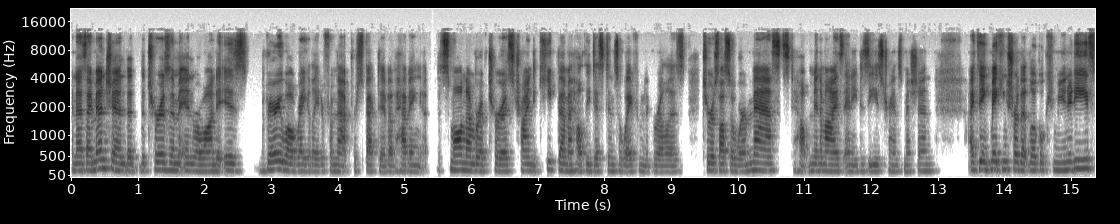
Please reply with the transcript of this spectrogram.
and as I mentioned, the, the tourism in Rwanda is very well regulated from that perspective of having a small number of tourists, trying to keep them a healthy distance away from the gorillas. Tourists also wear masks to help minimize any disease transmission. I think making sure that local communities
